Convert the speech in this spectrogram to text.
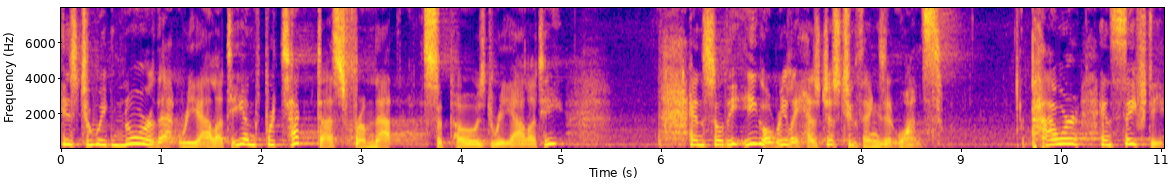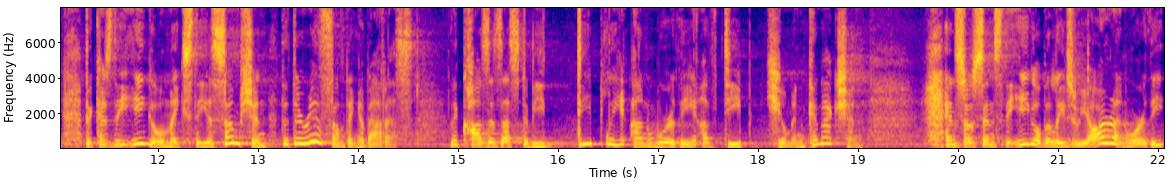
is to ignore that reality and protect us from that supposed reality. And so the ego really has just two things at once power and safety, because the ego makes the assumption that there is something about us that causes us to be deeply unworthy of deep human connection. And so, since the ego believes we are unworthy,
